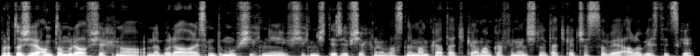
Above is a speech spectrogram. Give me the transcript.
protože on tomu dal všechno, nebo dávali jsme tomu všichni, všichni čtyři všechno, vlastně mamka, taťka, mamka finančně, taťka časově a logisticky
